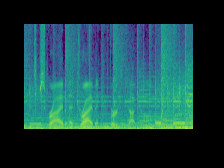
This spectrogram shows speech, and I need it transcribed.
you can subscribe at driveandconvert.com.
